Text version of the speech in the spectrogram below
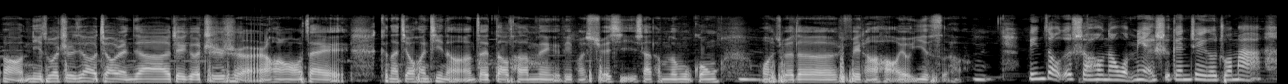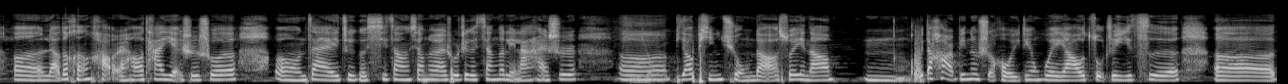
啊，你做支教教人家这个知识，然后再跟他交换技能，再到他们那个地方学习一下他们的木工，我觉得非常好，有意思哈。嗯，临走的时候呢，我们也是跟这个卓玛呃聊得很好，然后他也是说，嗯，在这个西藏相对来说，这个香格里拉还是呃比较。贫穷的，所以呢，嗯，回到哈尔滨的时候，一定会要组织一次，呃。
